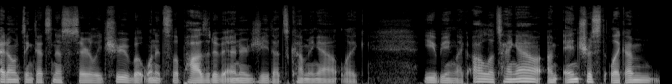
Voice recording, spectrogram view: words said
I don't think that's necessarily true. But when it's the positive energy that's coming out, like you being like, oh, let's hang out. I'm interested. Like, I'm,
